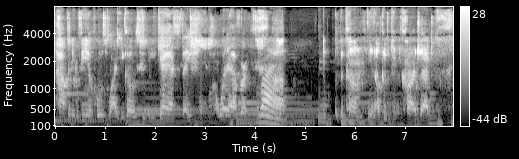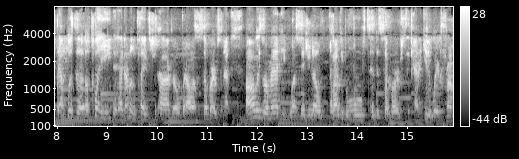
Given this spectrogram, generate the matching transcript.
hopping in vehicles while you go to the gas station or whatever right. it become, you know, people getting carjacked. That was a, a plague that had not only plagued Chicago, but all the suburbs. And I, I always remind people, I said, you know, a lot of people move to the suburbs to kind of get away from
